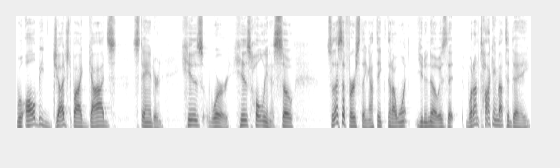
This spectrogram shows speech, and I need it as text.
We'll all be judged by God's standard, His word, His holiness. So, so that's the first thing I think that I want you to know is that what I'm talking about today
